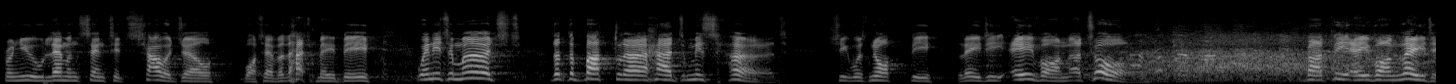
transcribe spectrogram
for a new lemon scented shower gel, whatever that may be, when it emerged that the butler had misheard. She was not the Lady Avon at all, but the Avon lady.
